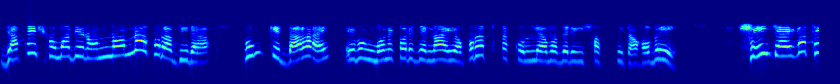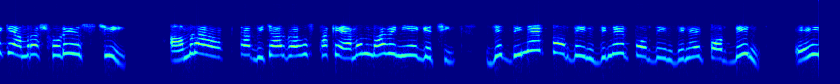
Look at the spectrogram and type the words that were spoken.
যাতে সমাজের অন্য অন্য অপরাধীরা হুমকে দাঁড়ায় এবং মনে করে যে, না, এই অপরাধটা করলে আমাদের এই শাস্তিটা হবে। সেই জায়গা থেকে আমরা সরে এসেছি। আমরা একটা বিচার ব্যবস্থাকে এমন ভাবে নিয়ে গেছি যে, দিনের পর দিন, দিনের পর দিন, দিনের পর দিন এই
